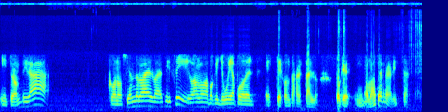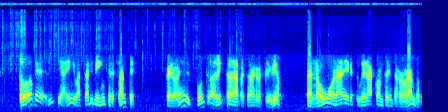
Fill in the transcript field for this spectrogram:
Y Trump dirá, conociéndolo a él, va a decir, sí, vamos a, porque yo voy a poder este contrarrestarlo. Porque vamos a ser realistas. Todo lo que dice ahí va a estar bien interesante, pero es el punto de vista de la persona que lo escribió. O sea, no hubo nadie que estuviera contrainterrogándolo.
